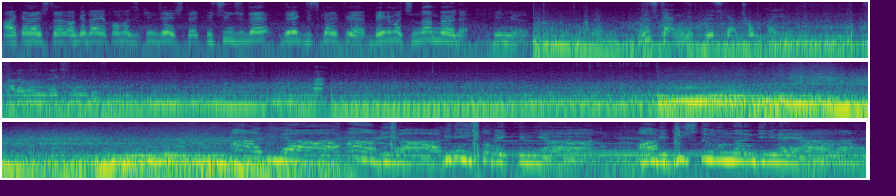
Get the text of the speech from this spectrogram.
Arkadaşlar o kadar yapamaz ikinci hashtag. Üçüncü de direkt diskalifiye. Benim açımdan böyle. Bilmiyorum. Düzken git, düzken. Çok kayıyor. Arabanın direksiyonu düz. Heh. Abi ya, abi ya. Bir de istop ettim ya. Abi düştüm bunların diline ya. Allah ya.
